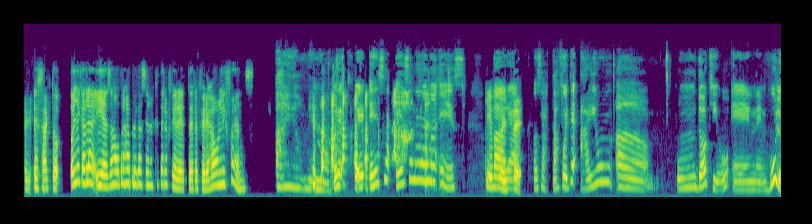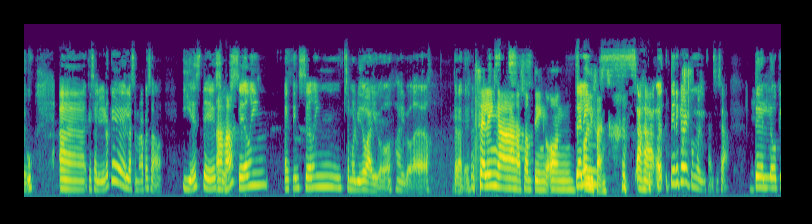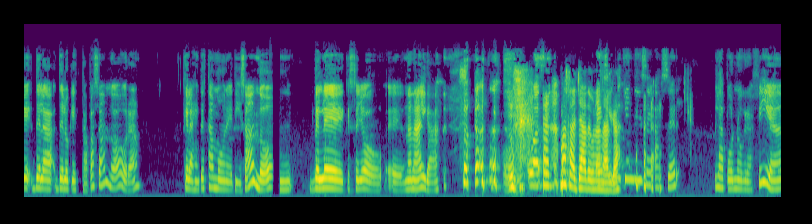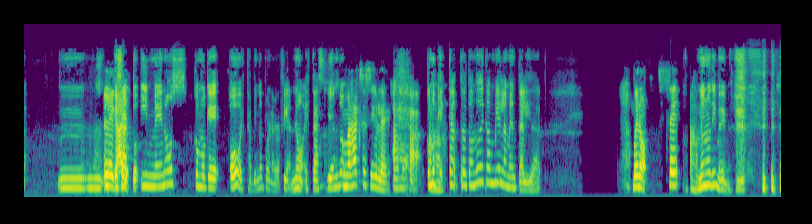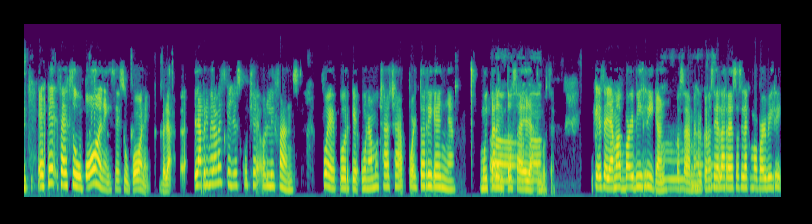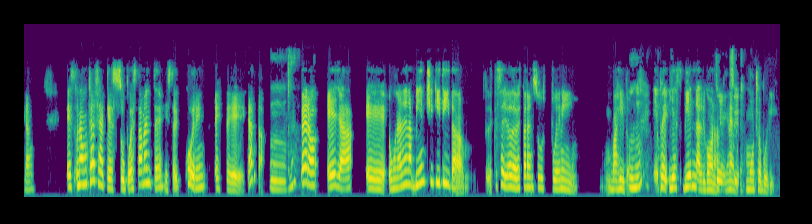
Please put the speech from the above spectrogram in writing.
Exacto. Oye, Carla, ¿y esas otras aplicaciones que te refieres? ¿Te refieres a OnlyFans? Ay, Dios mío, no, pero eh, esa, esa nada más es. Qué fuerte. O sea, está fuerte. Hay un, uh, un docu en, en Hulu uh, que salió, yo creo que la semana pasada, y es de eso, selling, I think selling, se me olvidó algo, algo, uh, espérate. Selling uh, something on OnlyFans. Ajá, tiene que ver con OnlyFans, o sea, de lo que, de la, de lo que está pasando ahora, que la gente está monetizando, verle, qué sé yo, eh, una nalga. Más allá de una nalga. ¿Quién dice hacer la pornografía Mm, Legal. Exacto, y menos como que, oh, estás viendo pornografía. No, estás viendo... Más accesible. Ajá, como que tratando de cambiar la mentalidad. Bueno, se... No, no, dime, dime. es que se supone, se supone, ¿verdad? La primera vez que yo escuché OnlyFans fue porque una muchacha puertorriqueña, muy talentosa ella, que se llama Barbie Regan, o sea, mejor conocida en las redes sociales como Barbie Regan, es una muchacha que supuestamente, y estoy quoting, este, canta, pero ella eh, es una nena bien chiquitita, qué sé yo, debe estar en sus 20 bajitos, y es bien nalgona, tiene mucho booty.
